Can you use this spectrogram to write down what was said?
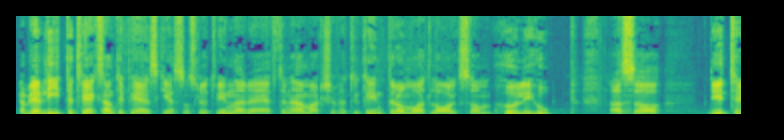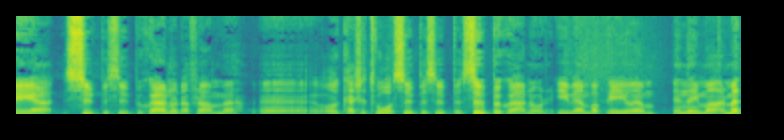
Jag blev lite tveksam till PSG som slutvinnare efter den här matchen. För jag tyckte inte de var ett lag som höll ihop. Alltså det är tre super superstjärnor där framme. Eh, och kanske två super super superstjärnor i Mbappé och M- Neymar. Men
